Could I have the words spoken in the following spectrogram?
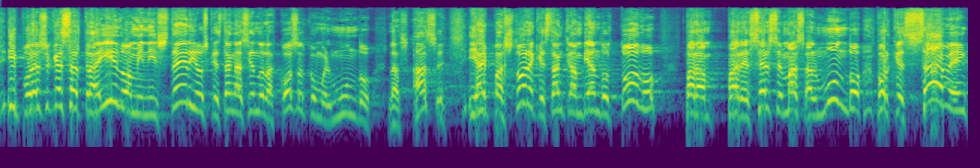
Y por eso que es atraído a ministerios que están haciendo las cosas como el mundo las hace. Y hay pastores que están cambiando todo para parecerse más al mundo porque saben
